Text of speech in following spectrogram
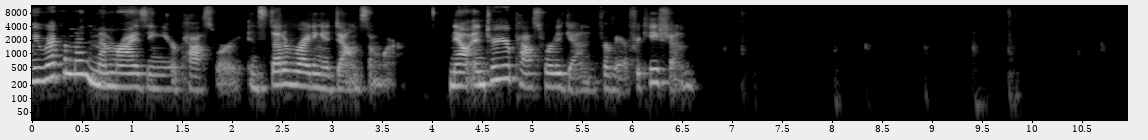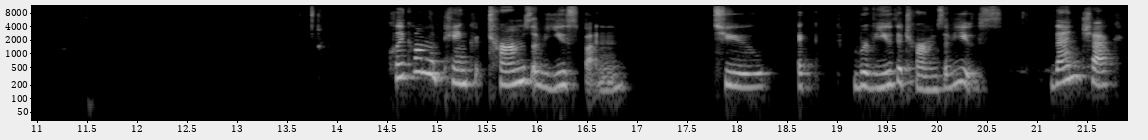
We recommend memorizing your password instead of writing it down somewhere. Now enter your password again for verification. Click on the pink Terms of Use button to review the terms of use. Then check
